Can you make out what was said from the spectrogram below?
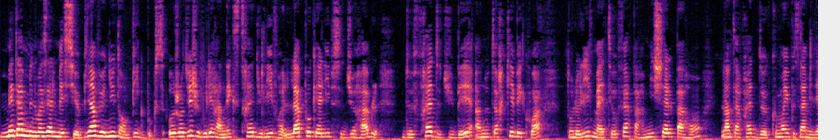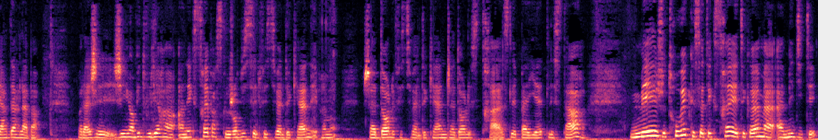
Mesdames, Mesdemoiselles, Messieurs, bienvenue dans Big Books. Aujourd'hui, je vais vous lire un extrait du livre L'Apocalypse durable de Fred Dubé, un auteur québécois dont le livre m'a été offert par Michel Parent, l'interprète de Comment épouser un milliardaire là-bas. Voilà, j'ai eu envie de vous lire un, extrait parce qu'aujourd'hui c'est le Festival de Cannes et vraiment j'adore le Festival de Cannes, j'adore le strass, les paillettes, les stars. Mais je trouvais que cet extrait était quand même à méditer.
